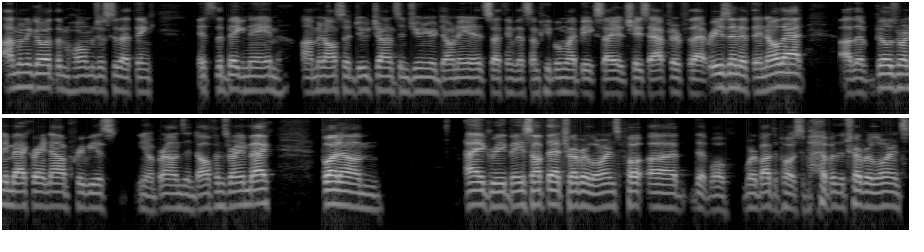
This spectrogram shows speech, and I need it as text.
I'm going to go with them home just because I think it's the big name. Um, and also Duke Johnson Jr. donated. So I think that some people might be excited to chase after for that reason. If they know that, uh, the Bills running back right now, previous, you know, Browns and Dolphins running back. But um, I agree. Based off that Trevor Lawrence, po- uh, that well, we're about to post about, but the Trevor Lawrence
